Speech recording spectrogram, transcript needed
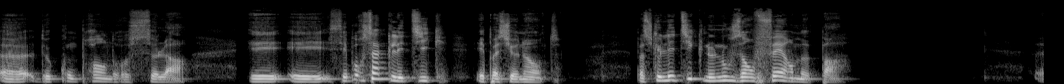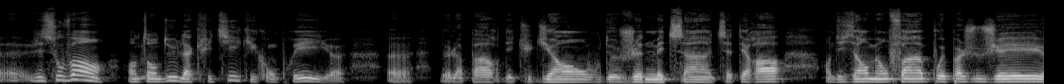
euh, de comprendre cela. Et, et c'est pour ça que l'éthique est passionnante. Parce que l'éthique ne nous enferme pas. euh, j'ai souvent entendu la critique, y compris de la part d'étudiants ou de jeunes médecins, etc., en disant mais enfin, vous pouvez pas juger,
